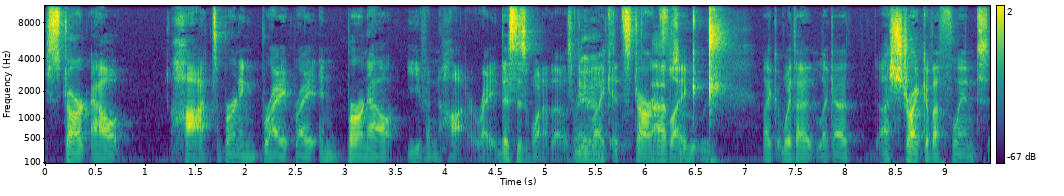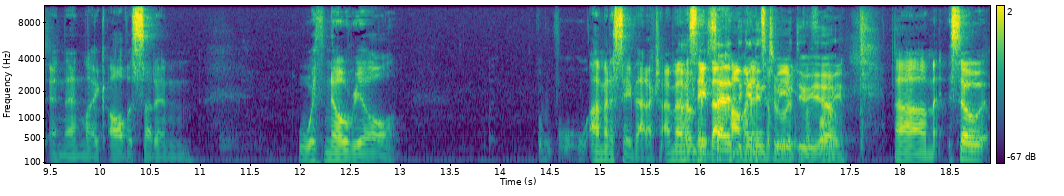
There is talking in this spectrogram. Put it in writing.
start out hot, burning bright, right, and burn out even hotter, right? This is one of those, right? Yeah, like it starts Absolutely. like like with a like a, a strike of a flint, and then like all of a sudden, with no real. I'm gonna save that actually. I'm gonna I'm save that comment until we, you, before yeah. we- Um, so,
